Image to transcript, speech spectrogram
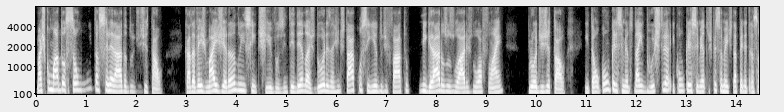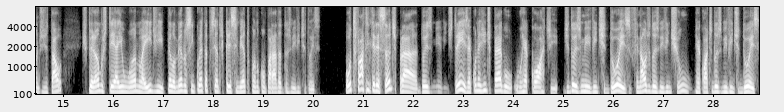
mas com uma adoção muito acelerada do digital cada vez mais gerando incentivos, entendendo as dores, a gente está conseguindo, de fato, migrar os usuários do offline para o digital. Então, com o crescimento da indústria e com o crescimento especialmente da penetração digital, esperamos ter aí um ano aí de pelo menos 50% de crescimento quando comparado a 2022. Outro fato interessante para 2023 é quando a gente pega o recorte de 2022, final de 2021, recorte de 2022,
